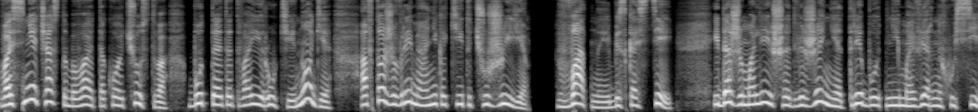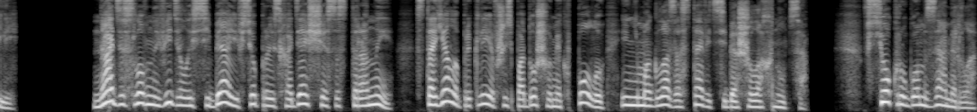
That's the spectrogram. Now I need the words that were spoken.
Во сне часто бывает такое чувство, будто это твои руки и ноги, а в то же время они какие-то чужие, ватные, без костей, и даже малейшее движение требует неимоверных усилий. Надя словно видела себя и все происходящее со стороны, стояла, приклеившись подошвами к полу, и не могла заставить себя шелохнуться. Все кругом замерло,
